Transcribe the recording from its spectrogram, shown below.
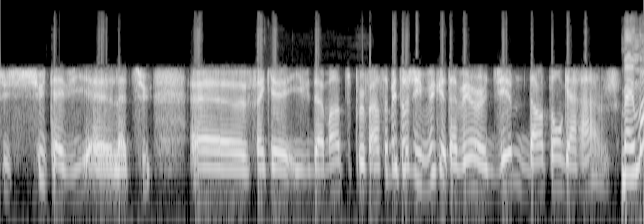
tu sues ta vie euh, là-dessus. Euh, fait que, évidemment, tu peux faire ça. Mais toi, j'ai vu que tu avais un gym dans ton garage. Ben moi,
